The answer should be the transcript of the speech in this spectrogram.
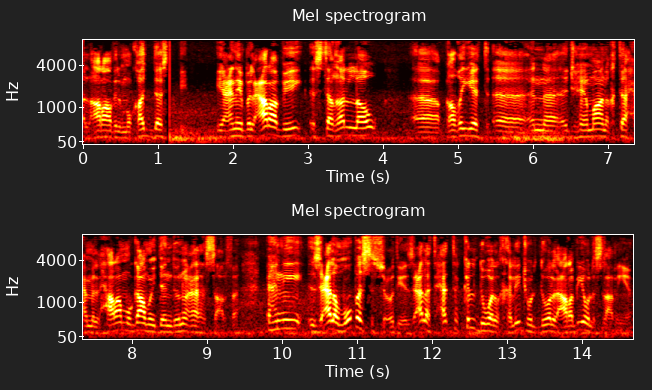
الأراضي المقدسه يعني بالعربي استغلوا آه، قضية آه، إن جهيمان اقتحم الحرم وقاموا يدندنون على هالسالفة. هني زعلوا مو بس السعودية زعلت حتى كل دول الخليج والدول العربية والإسلامية.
